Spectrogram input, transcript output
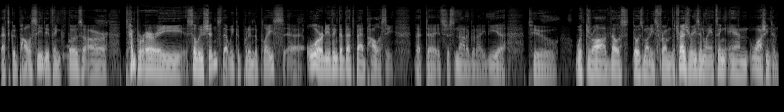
that's good policy? Do you think those are temporary solutions that we could put into place? Uh, or do you think that that's bad policy? That uh, it's just not a good idea to withdraw those those monies from the treasuries in Lansing and Washington.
